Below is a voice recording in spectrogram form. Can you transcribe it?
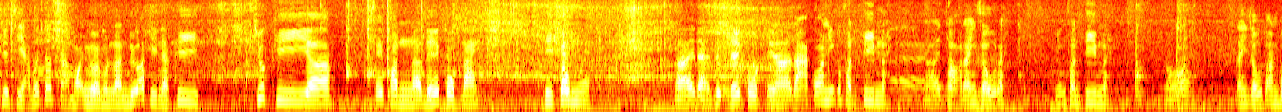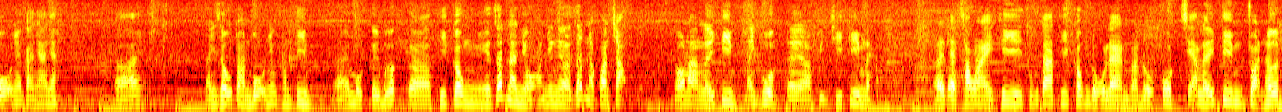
chia sẻ với tất cả mọi người một lần nữa thì là khi trước khi uh, cái phần à, đế cột này thi công ấy. Đấy để dựng đế cột thì đã có những cái phần tim này. Đấy thợ đánh dấu này những phần tim này đó, đánh dấu toàn bộ nhé cả nhà nhé đấy, đánh dấu toàn bộ những phần tim đấy, một cái bước ờ, thi công rất là nhỏ nhưng là rất là quan trọng. Đó là lấy tim đánh vuông, đây là vị trí tim này. Đấy, để sau này khi chúng ta thi công đổ làn và đổ cột sẽ lấy tim chuẩn hơn.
